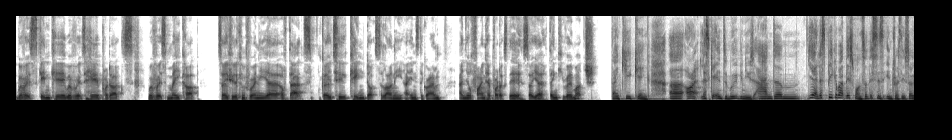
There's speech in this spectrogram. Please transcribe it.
whether it's skincare, whether it's hair products, whether it's makeup. So if you're looking for any uh, of that, go to King Dot Solani at Instagram and you'll find her products there. So yeah, thank you very much. Thank you, King. Uh, all right, let's get into movie news. And um, yeah, let's speak about this one. So this is interesting. So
